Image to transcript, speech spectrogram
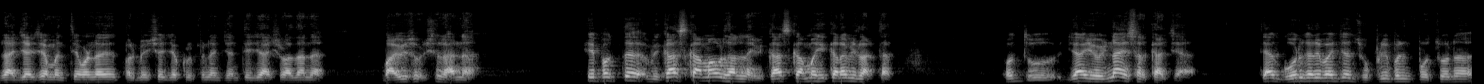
राज्याच्या मंत्रिमंडळात परमेश्वरच्या कृपेनं जनतेच्या आशीर्वादानं बावीस वर्ष राहणं हे फक्त विकास कामावर झालं नाही. विकास कामं ही करावी लागतात. परंतु ज्या योजना आहे सरकारच्या त्या गोरगरिबांच्या झोपडीपर्यंत पोचवणं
